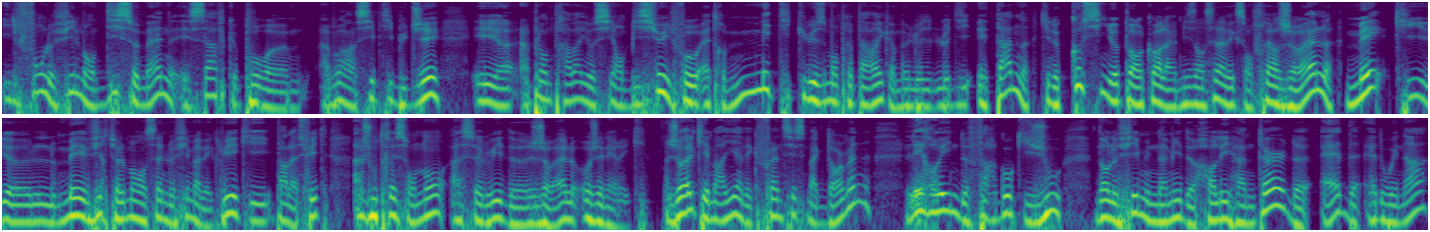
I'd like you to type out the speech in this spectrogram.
ils font le film en 10 semaines et savent que pour euh, avoir un si petit budget et euh, un plan de travail aussi ambitieux, il faut être méticuleusement préparé, comme le, dit Ethan, qui ne co-signe pas encore la mise en scène avec son frère Joël, mais qui euh, met virtuellement en scène le film avec lui et qui, par la suite, ajouterait son nom à celui de Joël au générique. Joël qui est marié avec Francis McDormand, l'héroïne de Fargo qui joue dans le film une amie de Holly Hunter, de Ed, Edwina,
